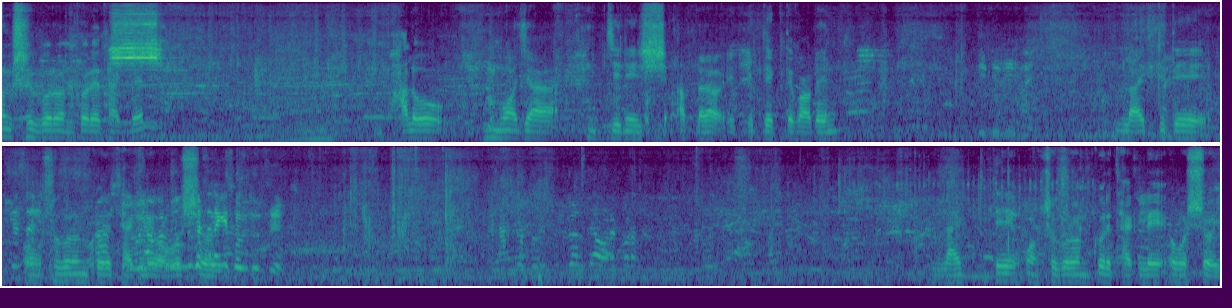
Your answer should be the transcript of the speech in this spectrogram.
অংশগ্রহণ করে থাকবেন। ভালো, মজা জিনিস আপনারা একটু দেখতে পাবেন। লাইভটিতে অংশগ্রহণ করে থাকলে অবশ্যই। লাইভটিতে অংশগ্রহণ করে থাকলে অবশ্যই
